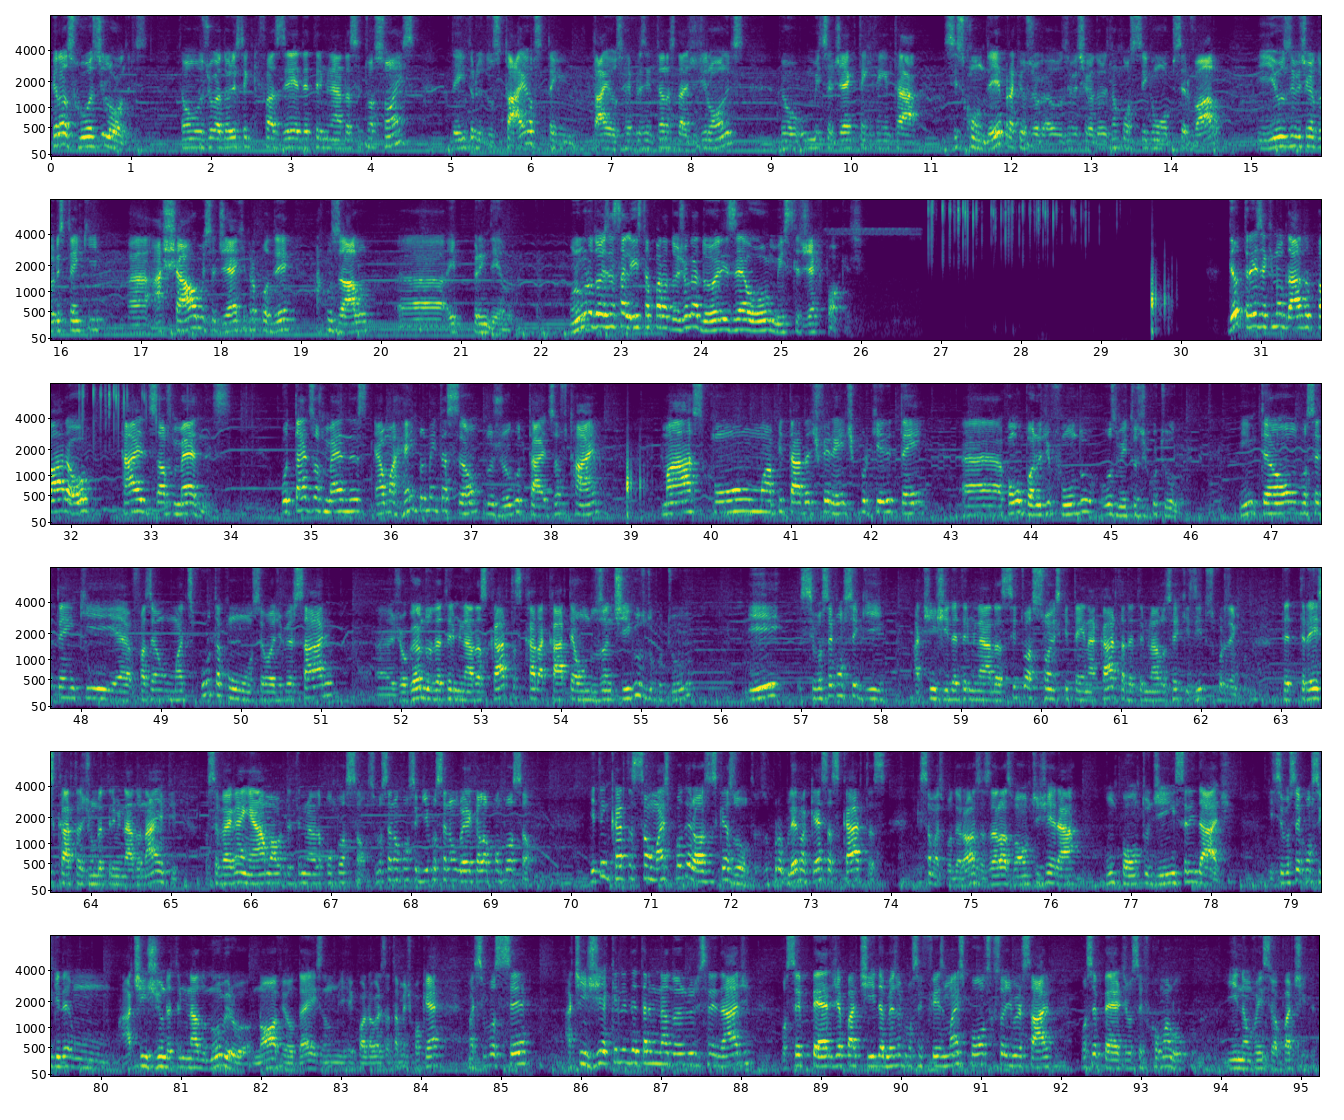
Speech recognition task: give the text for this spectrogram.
pelas ruas de Londres. Então os jogadores têm que fazer determinadas situações dentro dos tiles, tem tiles representando a cidade de Londres. O Mr. Jack tem que tentar se esconder para que os, os, investigadores não consigam observá-lo e os investigadores têm que uh, achar o Mr. Jack para poder acusá-lo uh, e prendê-lo. O número 2 nessa lista para dois jogadores é o Mr. Jack Pocket. Deu 3 aqui no dado para o Tides of Madness. O Tides of Madness é uma reimplementação do jogo Tides of Time, mas com uma pitada diferente porque ele tem uh, como pano de fundo os mitos de Cthulhu. Então você tem que é, fazer uma disputa com o seu adversário, é, jogando determinadas cartas. Cada carta é um dos antigos do Cthulhu. E se você conseguir atingir determinadas situações que tem na carta, determinados requisitos, por exemplo, ter três cartas de um determinado naipe, você vai ganhar uma determinada pontuação. Se você não conseguir, você não ganha aquela pontuação. E tem cartas que são mais poderosas que as outras. O problema é que essas cartas que são mais poderosas, elas vão te gerar um ponto de insanidade. E se você conseguir um, atingir um determinado número, 9 ou 10, não me recordo agora exatamente qual é, mas se você atingir aquele determinado número de insanidade, você perde a partida, mesmo que você fez mais pontos que seu adversário, você perde, você ficou maluco e não venceu a partida.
